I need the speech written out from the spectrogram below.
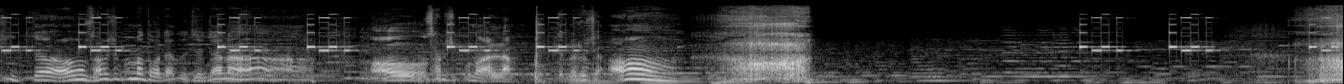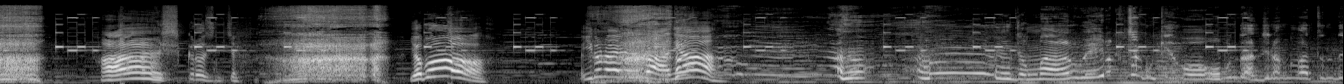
진짜. 어, 30분만 더 자도 되잖아. 어우, 30분 후 알람. 몇 시야? 아. 아, 시끄러 진짜. 여보! 일어나야 되는 거 아니야? 음, 정말 왜 이렇게 자꾸 깨워? 5분도 안 지난 것 같은데.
